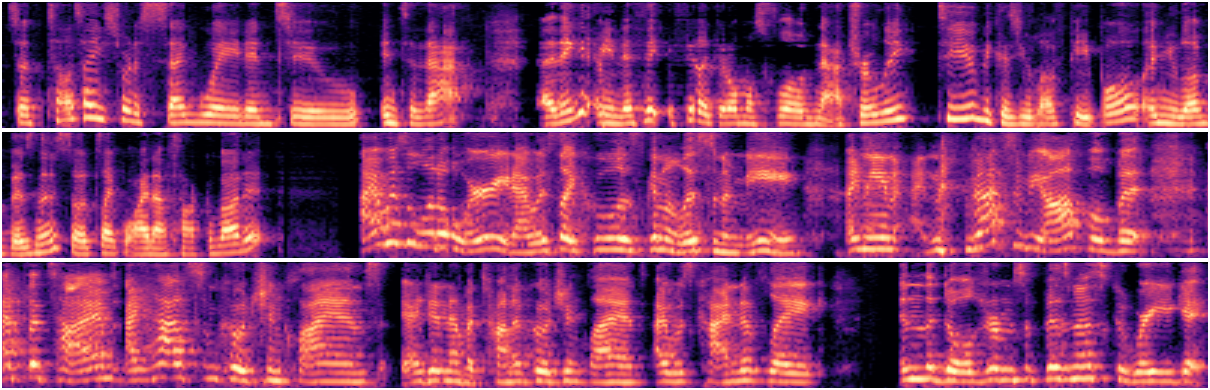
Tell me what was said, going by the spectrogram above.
So tell us how you sort of segued into into that. I think I mean I think I feel like it almost flowed naturally to you because you love people and you love business. So it's like why not talk about it? I was a little worried. I was like, who is going to listen to me? I mean, not to be awful, but at the time, I had some coaching clients. I didn't have a ton of coaching clients. I was kind of like in the doldrums of business where you get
